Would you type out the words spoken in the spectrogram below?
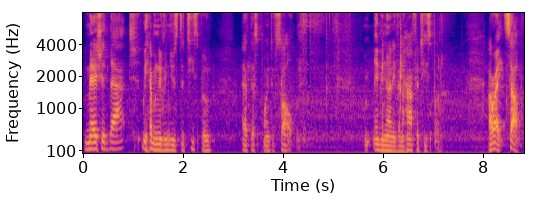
measured that, we haven't even used a teaspoon at this point of salt. Maybe not even half a teaspoon. All right, so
